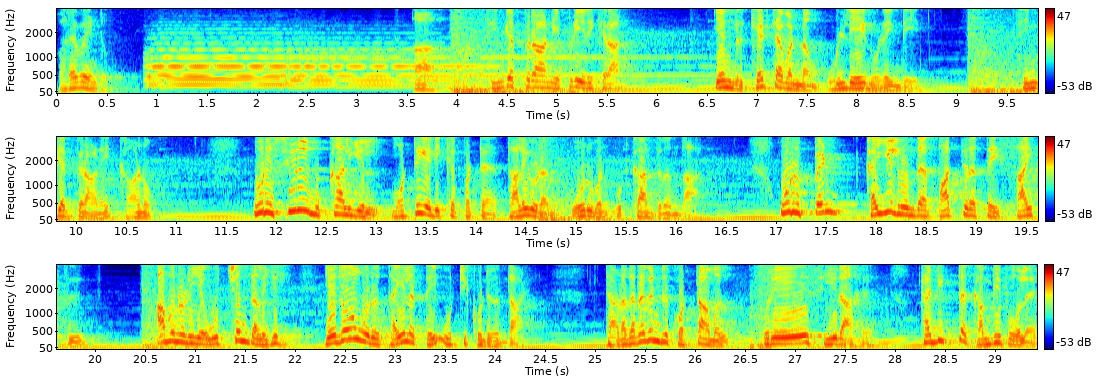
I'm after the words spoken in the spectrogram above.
வரவேண்டும். ஆ சிங்கப்பிரான் எப்படி இருக்கிறான்? என்று கேட்ட வண்ணம் உள்ளே நுழைந்தேன். சிங்கப்பிரானை காணோம். ஒரு சிறு முக்காலியில் மொட்டையடிக்கப்பட்ட தலையுடன் ஒருவன் உட்கார்ந்திருந்தான். ஒரு பெண் கையில் இருந்த பாத்திரத்தை சாய்த்து அவனுடைய உச்சந்தலையில் ஏதோ ஒரு தைலத்தை ஊற்றிக் கொண்டிருந்தாள். தடதடவென்று கொட்டாமல் ஒரே சீராக தடித்த கம்பி போல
